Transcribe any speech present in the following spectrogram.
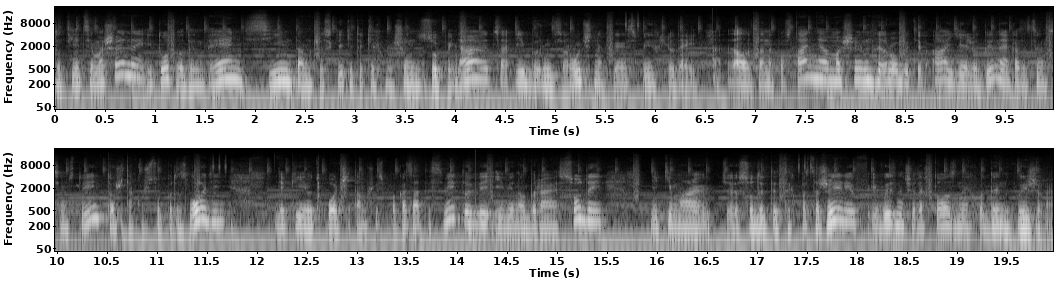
Тут є ці машини, і тут в один день сім там чи скільки таких машин зупиняються і беруть заручники своїх людей. Але це не повстання машин роботів, а є людина, яка за цим всім стоїть, тож також суперзлодій, який от хоче там щось показати світові, і він обирає судей, які мають е, судити цих пасажирів і визначити, хто з них один виживе.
